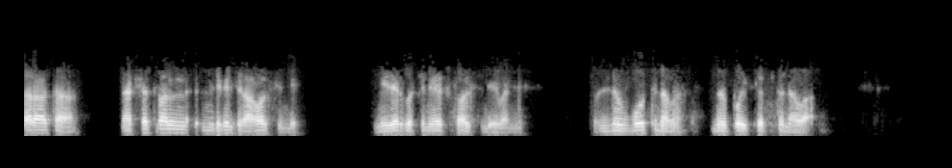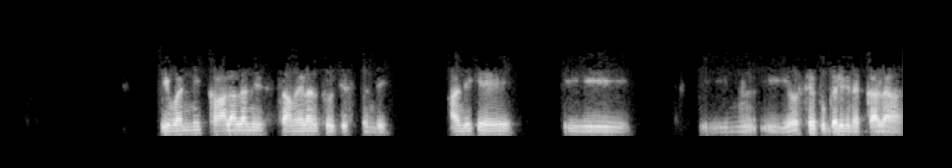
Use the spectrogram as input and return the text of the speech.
తర్వాత నక్షత్రాలు నీ దగ్గరికి రావాల్సిందే. నీ దగ్గరికి వచ్చి నేర్చుకోవాల్సిందే ఇవన్నీ. నువ్వు పోతున్నావా? నువ్వు పోయి చెప్తున్నావా? ఇవన్నీ కాలాలని సమయాలను సూచిస్తుంది. అందుకే ఈ ఈ యోసేపు కలిగిన కళ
